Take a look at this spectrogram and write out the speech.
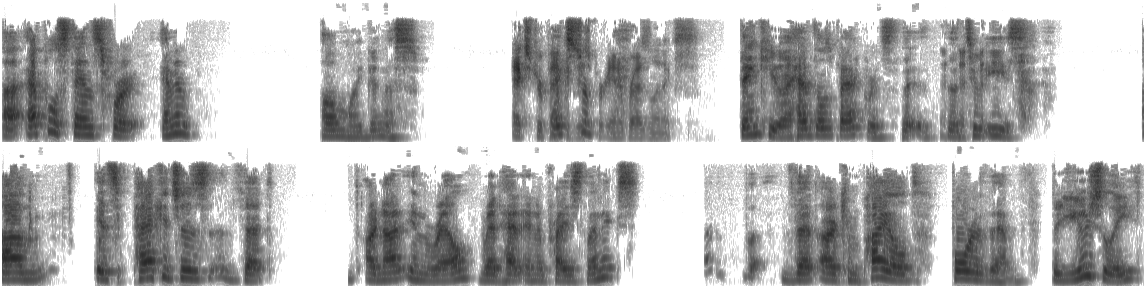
Uh, EPEL stands for Enter. Oh my goodness. Extra packages Extra- for Enterprise Linux. Thank you. I had those backwards, the, the two E's. Um, it's packages that are not in RHEL, Red Hat Enterprise Linux, that are compiled for them. They're usually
